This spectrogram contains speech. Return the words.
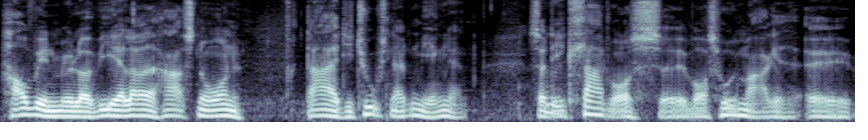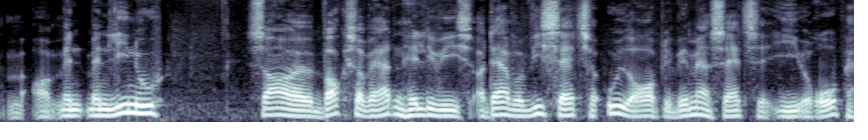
havvindmøller, vi allerede har snorene, der er de 1000 af dem i England. Så det er klart vores, øh, vores hovedmarked. Øh, men, men lige nu, så vokser verden heldigvis, og der hvor vi satser, ud over at blive ved med at satse i Europa,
